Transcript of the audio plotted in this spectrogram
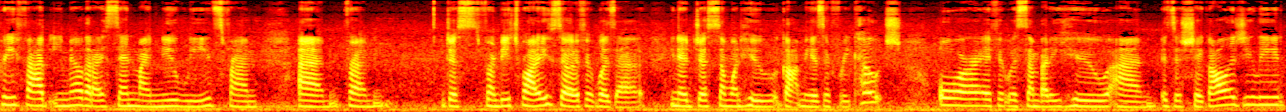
prefab email that I send my new leads from, um, from just from Beachbody. So if it was a, you know, just someone who got me as a free coach or if it was somebody who um, is a Shakeology lead,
